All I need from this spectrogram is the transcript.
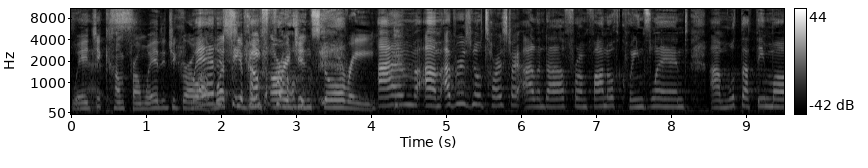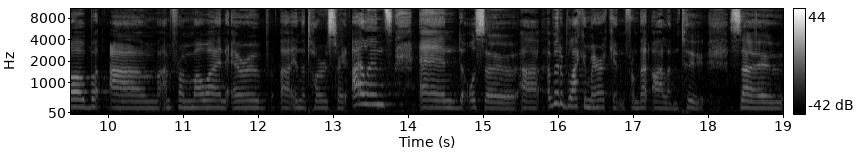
Where'd you come from? Where did you grow Where up? What's your big from? origin story? I'm um, Aboriginal Torres Strait Islander from far north Queensland, um, Wuthathi mob. Um, I'm from Moa and Erub uh, in the Torres Strait Islands, and also uh, a bit of Black American from that island too. So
